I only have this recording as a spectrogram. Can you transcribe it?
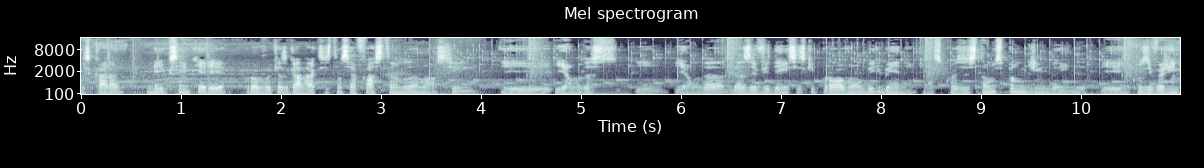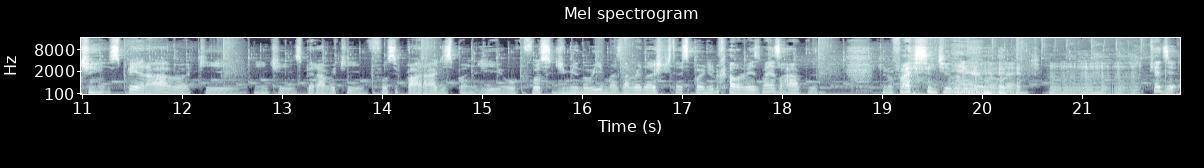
esse cara, meio que sem querer, provou que as galáxias estão se afastando da nossa. Sim. E, e é uma das e, e, é uma das evidências que provam o Big Bang, né? Que as coisas estão expandindo ainda. E inclusive a gente esperava que a gente esperava que fosse parar de expandir ou que fosse diminuir, mas na verdade a gente está expandindo cada vez mais rápido. Que não faz sentido é, nenhum, é. Quer dizer,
